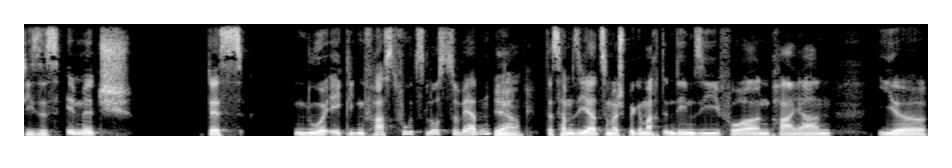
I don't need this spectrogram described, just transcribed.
dieses Image des nur ekligen Fastfoods loszuwerden. Ja. Das haben sie ja zum Beispiel gemacht, indem sie vor ein paar Jahren ihr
